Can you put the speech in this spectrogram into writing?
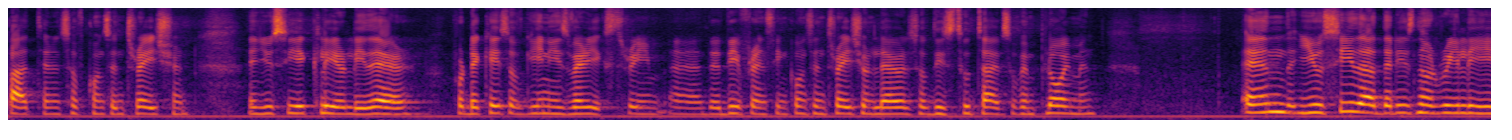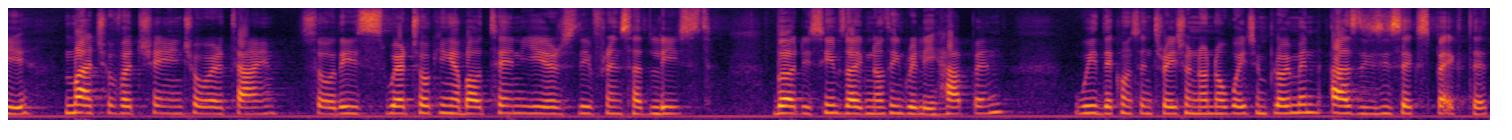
patterns of concentration. And you see it clearly there. For the case of Guinea, it's very extreme, uh, the difference in concentration levels of these two types of employment. And you see that there is not really much of a change over time. So this, we're talking about 10 years difference at least. But it seems like nothing really happened with the concentration on non-wage employment as this is expected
